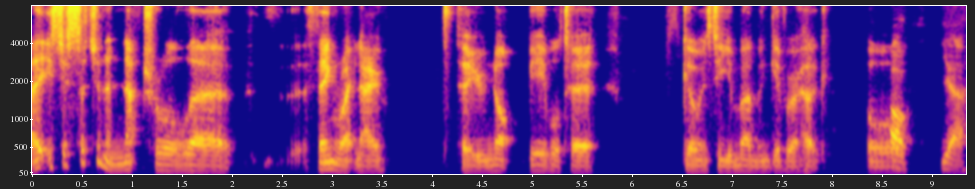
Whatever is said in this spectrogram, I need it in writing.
it's just such an unnatural uh, thing right now to not be able to go and see your mum and give her a hug or Oh. yeah,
